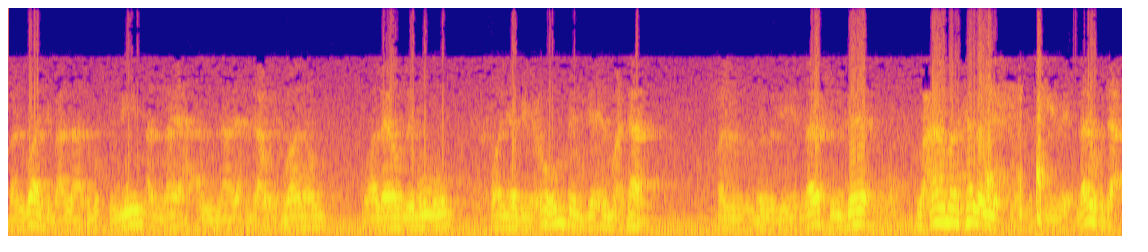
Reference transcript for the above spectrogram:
فالواجب على المسلمين أن لا يخدعوا إخوانهم ولا يظلموهم وأن يبيعوهم بالبيع المعتاد. فالذي لا يحسن البيع يعامل كالذي يحسن البيع لا يخدع.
